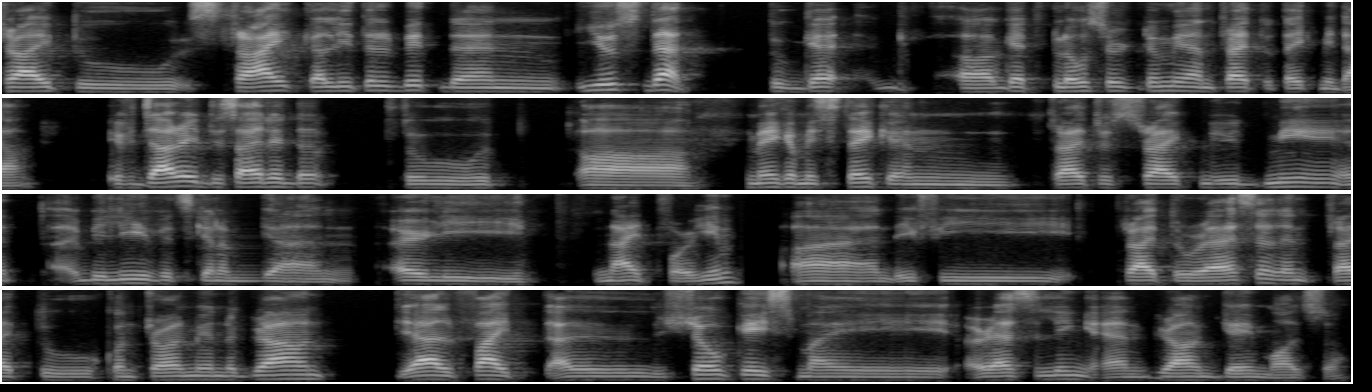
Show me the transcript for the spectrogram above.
try to strike a little bit, then use that to get uh, get closer to me and try to take me down. If Jarred decided to uh, make a mistake and try to strike me with me, I believe it's gonna be an early night for him. And if he try to wrestle and try to control me on the ground, yeah, I'll fight. I'll showcase my wrestling and ground game also.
